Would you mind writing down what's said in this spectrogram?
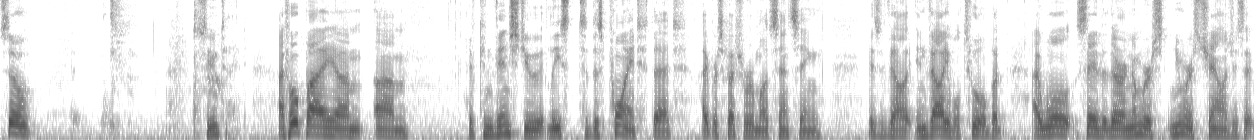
So, I hope I um, um, have convinced you, at least to this point, that hyperspectral remote sensing is an val- invaluable tool. But I will say that there are numerous, numerous challenges that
